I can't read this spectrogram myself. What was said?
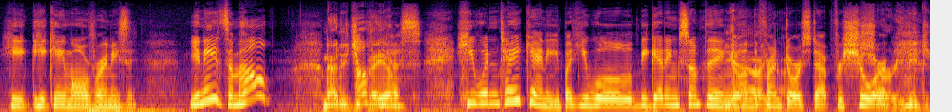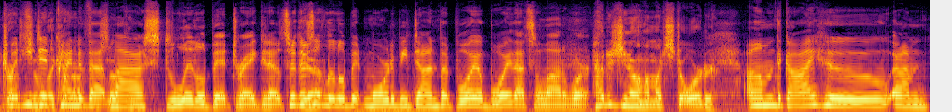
he he came over and he said, "You need some help." Now, did you oh, pay him? yes. He wouldn't take any, but he will be getting something Yeah, on the front yeah. doorstep for sure. Sure, you need to drop But he did kind of that last little bit, dragged it out. So there's Yeah. a little bit more to be done, but boy, oh boy, that's a lot of work. How did you know how much to order? Um, the guy who um,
